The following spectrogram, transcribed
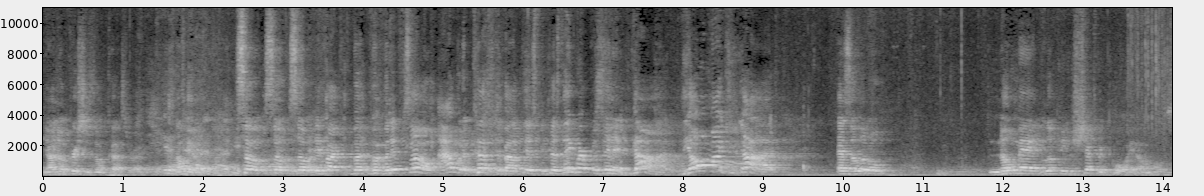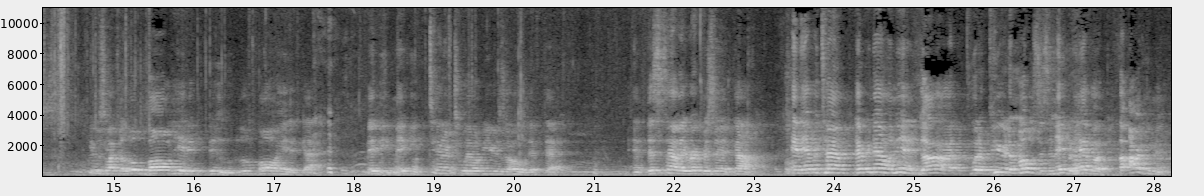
Y'all know Christians don't cuss, right? Okay. So, so, so if I, but, but, but if so, I would have cussed about this because they represented God, the Almighty God, as a little nomad-looking shepherd boy almost. He was like a little bald-headed dude, a little bald-headed guy maybe maybe 10 or 12 years old, if that. And this is how they represented God. And every time, every now and then, God would appear to Moses and they would have an argument.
